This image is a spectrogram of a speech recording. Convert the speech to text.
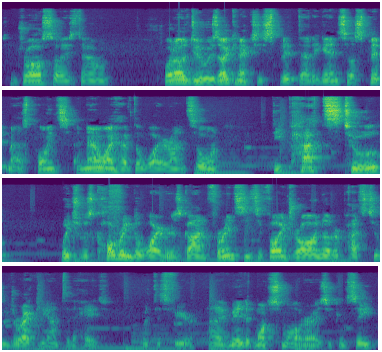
So draw size down. What I'll do is I can actually split that again. So I'll split mask points and now I have the wire on its own the paths tool, which was covering the wire, is gone. For instance, if I draw another paths tool directly onto the head with the sphere, and I've made it much smaller, as you can see,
